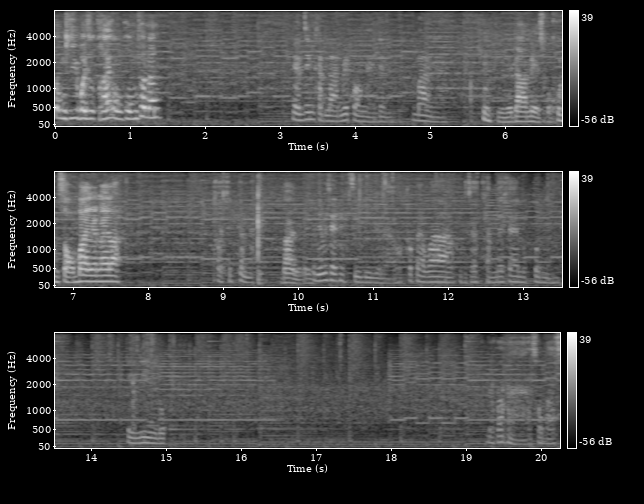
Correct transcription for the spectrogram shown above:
ต้องฮิวใบสุดท้ายของผมเท่านั้นแอนจิงขัดลานไม่พอไงกันบ้างนะอยู่ในดาเมจของคุณสองใบยังไงล่ะ ขอคิดกันนะ ได้อยู่เลย อันนี้ไม่ใช่ถึงซีดีอยู่แล้ว ก็แปลว่าผมจะทำได้แค่ลุกตัวนี้ตีนี่ลุก แล้วก็หาโซบาส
